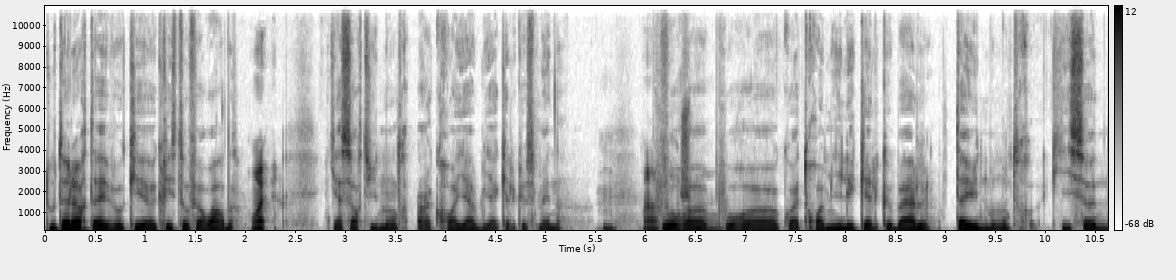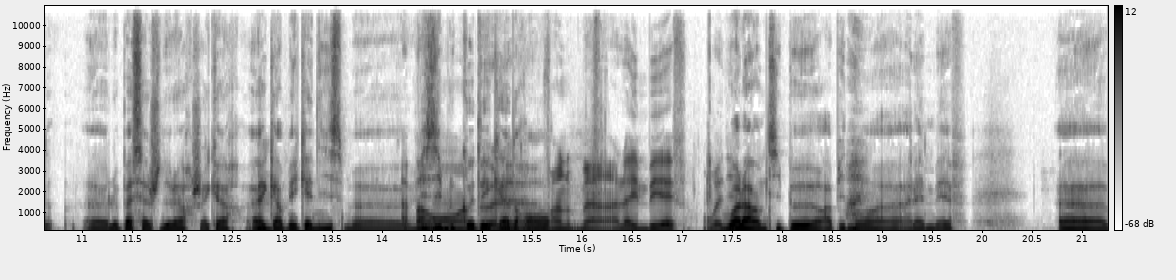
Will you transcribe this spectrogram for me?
tout à l'heure, tu as évoqué euh, Christopher Ward, Ouais. qui a sorti une montre incroyable il y a quelques semaines. Ah, pour, euh, pour euh, quoi 3000 et quelques balles, tu as une montre qui sonne euh, le passage de l'heure chaque heure, avec Mm. un mécanisme euh, visible côté peu à la- cadran. enfin, bah, à la MBF, on va dire. Voilà, un petit peu rapidement euh, à la MBF. Euh,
